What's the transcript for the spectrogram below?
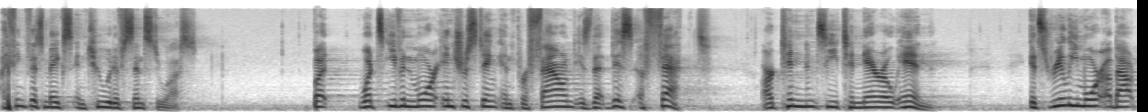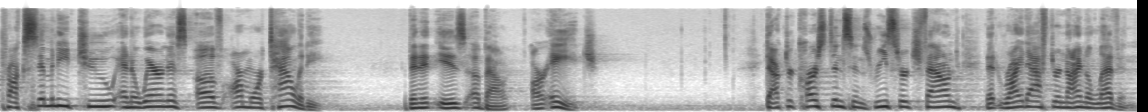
I think this makes intuitive sense to us. But what's even more interesting and profound is that this effect, our tendency to narrow in, it's really more about proximity to and awareness of our mortality than it is about our age. Dr. Carstensen's research found that right after 9 11,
